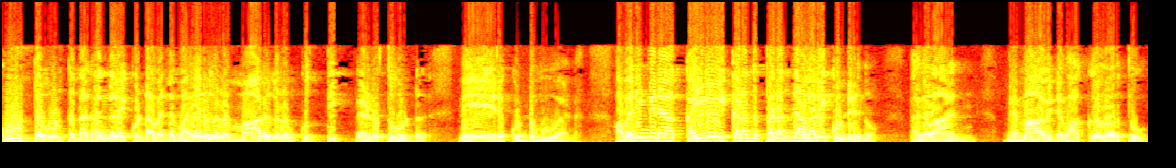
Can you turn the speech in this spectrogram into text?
കൂർത്തമൂർത്ത നഖങ്ങളെ കൊണ്ട് അവന്റെ വയറുകളും മാറുകളും കുത്തി എടുത്തുകൊണ്ട് നേരെ കൊണ്ടുപോവുകയാണ് അവനിങ്ങനെ ആ കൈകളിൽ കടന്ന് പെടഞ്ഞ് അലറിക്കൊണ്ടിരുന്നു. ഭഗവാൻ ബ്രഹ്മാവിന്റെ വാക്കുകൾ ഓർത്തു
